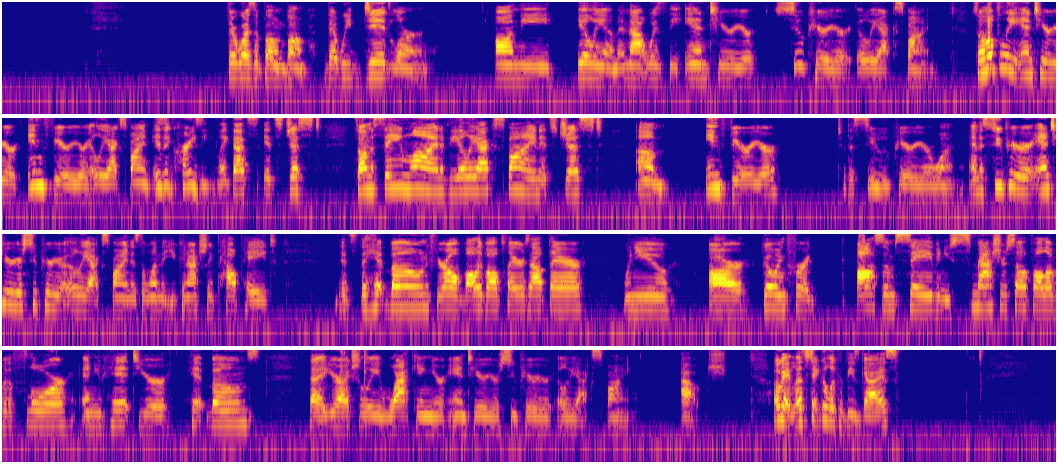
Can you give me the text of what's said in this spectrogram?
There was a bone bump that we did learn on the ilium, and that was the anterior superior iliac spine. So hopefully anterior inferior iliac spine isn't crazy. Like that's, it's just, it's on the same line of the iliac spine. It's just um, inferior to the superior one. And the superior, anterior superior iliac spine is the one that you can actually palpate. It's the hip bone. If you're all volleyball players out there, when you are going for an awesome save and you smash yourself all over the floor and you hit your hip bones, that you're actually whacking your anterior superior iliac spine. Ouch. Okay, let's take a look at these guys.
